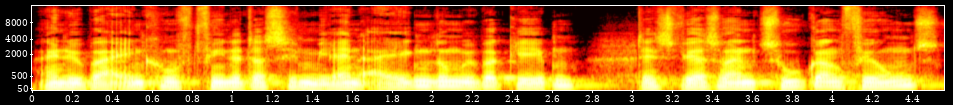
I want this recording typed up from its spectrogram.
eine Übereinkunft findet, dass sie mehr in Eigentum übergeben. Das wäre so ein Zugang für uns.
